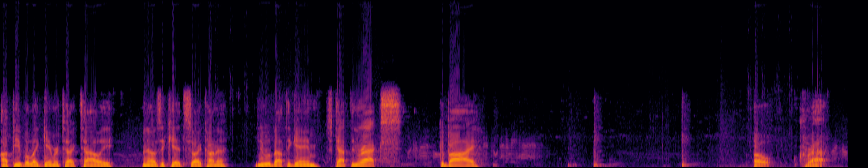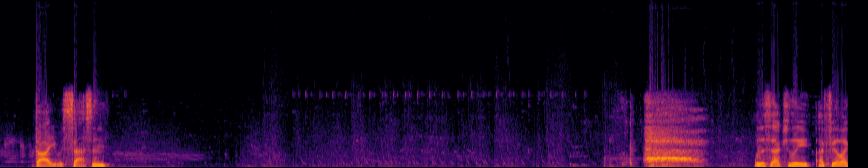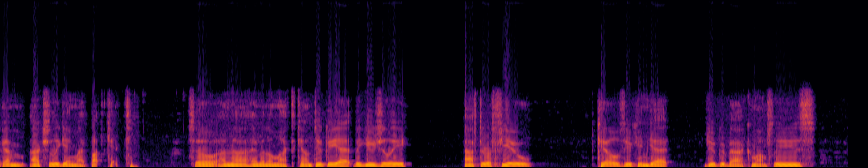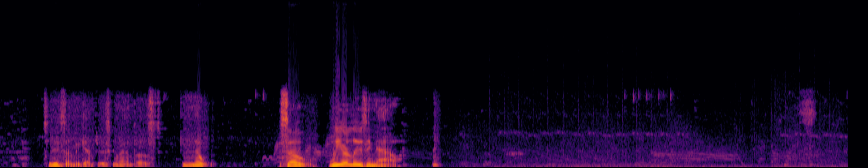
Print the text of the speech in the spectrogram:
uh, people like Gamertag Tally when I was a kid, so I kind of knew about the game. It's Captain Rex. Goodbye. Oh, crap. Die, you assassin. Well, this actually, I feel like I'm actually getting my butt kicked. So I'm not, I haven't unlocked Count Dooku yet, but usually after a few kills you can get Dooku back. Come on, please. Please let me capture this command post. Nope. So we are losing now.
